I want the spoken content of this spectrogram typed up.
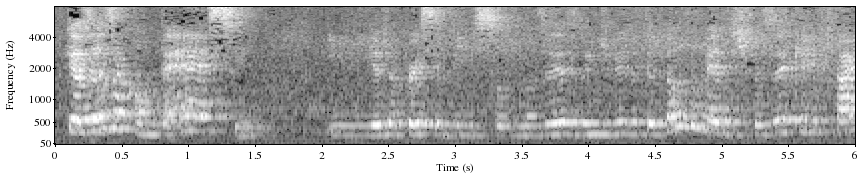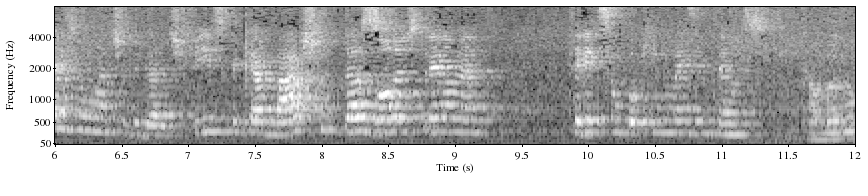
Porque às vezes acontece, e eu já percebi isso algumas vezes, do indivíduo ter tanto medo de fazer que ele faz uma atividade física que é abaixo da zona de treinamento. Teria que ser um pouquinho mais intenso Acaba não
